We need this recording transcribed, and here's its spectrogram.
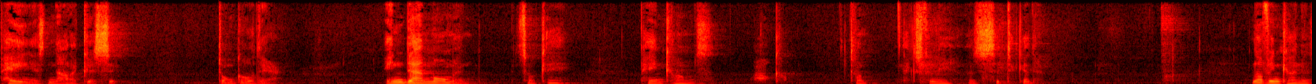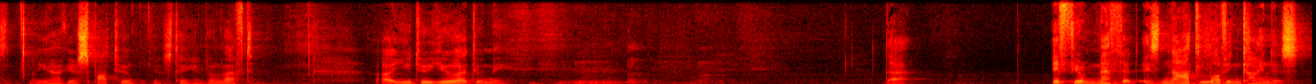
Pain is not a good sit. Don't go there. In that moment, it's okay. Pain comes, welcome. Come next to me. Let's sit together. Loving kindness, you have your spot too. You stay to the left. Uh, you do you, I do me. that. If your method is not loving kindness,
